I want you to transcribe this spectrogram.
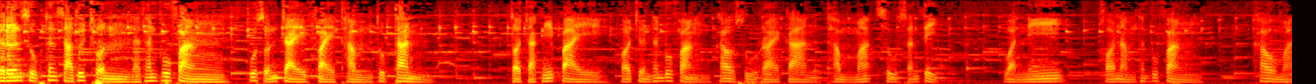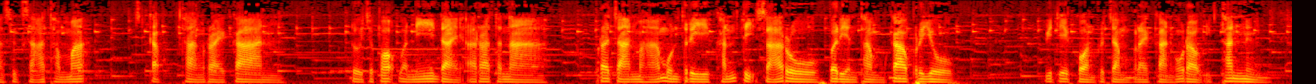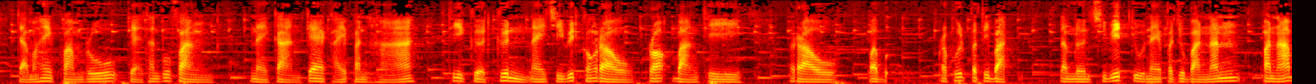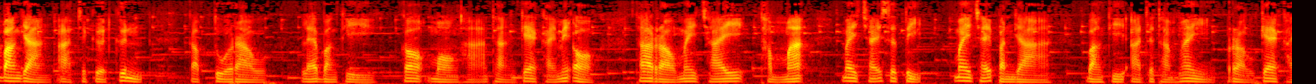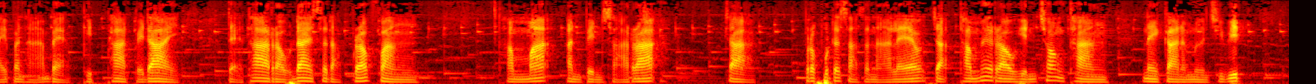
เจริญสุขท่านสาธุชนและท่านผู้ฟังผู้สนใจใฝ่ธรรมทุกท่าน ต่อจากนี้ไปขอเชิญท่านผู้ฟังเข้าสู่รายการธรรมะสู่สันติ วันนี้ขอนำท่านผู้ฟังเข้ามาศึกษาธรรมะกับทางรายการ โดยเฉพาะวันนี้ได้อาราธนา พระอาจารย์มหามนตรีขันติสาโรปรเรียนธรรม9ประโยค วิทยากรประจำรายการของเราอีกท่านหนึ่ง จะมาให้ความรู้แก่ท่านผู้ฟัง ในการแก้ไขปัญหาที่เกิดขึ้นในชีวิตของเรา เพราะบางที เราประประพฤติปฏิบัติดำเนินชีวิตอยู่ในปัจจุบันนั้น ปัญหาบางอย่างอาจจะเกิดขึ้น กับตัวเรา และบางทีก็มองหาทางแก้ไขไม่ออก ถ้าเราไม่ใช้ธรรมะ ไม่ใช้สติ ไม่ใช้ปัญญา บางทีอาจจะทำให้เราแก้ไขปัญหาแบบผิดพลาดไปได้ แต่ถ้าเราได้สดับรับฟัง ธรรมะอันเป็นสาระ จากพระพุทธศาสนาแล้วจะทำให้เราเห็นช่องทางในการดำเนินชีวิต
